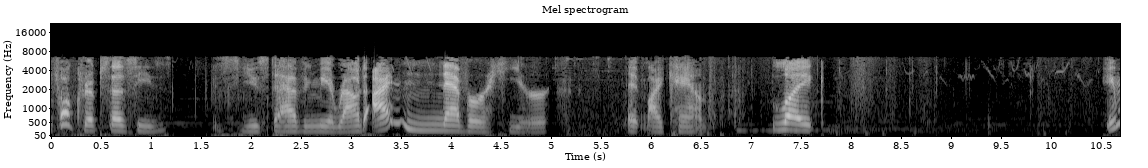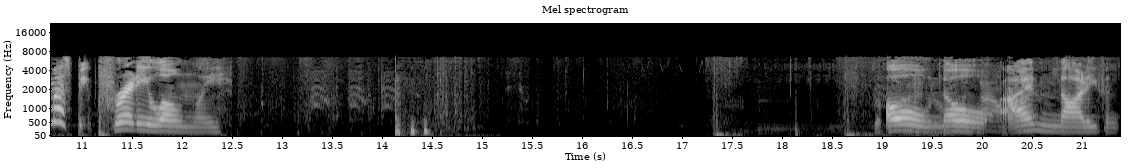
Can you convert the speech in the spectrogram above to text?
Love how Cripps says he's is used to having me around. I'm never here at my camp. Like, he must be pretty lonely. Oh no, I'm not even.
